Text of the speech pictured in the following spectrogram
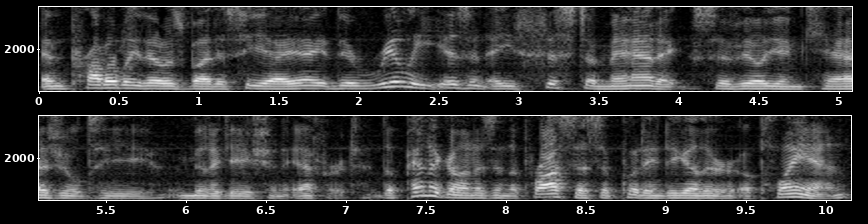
and probably those by the CIA, there really isn't a systematic civilian casualty mitigation effort. The Pentagon is in the process of putting together a plan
